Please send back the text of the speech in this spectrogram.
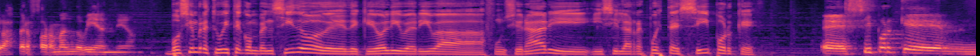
vas performando bien, digamos. ¿Vos siempre estuviste convencido de, que Oliver iba a funcionar? Y, si la respuesta es sí, ¿por qué? Eh, sí, porque mm,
